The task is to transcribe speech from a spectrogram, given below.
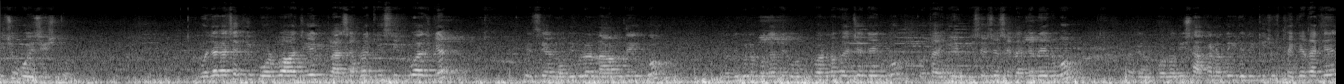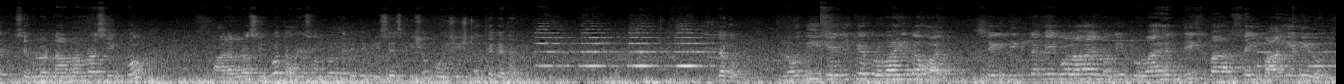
কিছু বৈশিষ্ট্য। বোঝা গেছে কি পড়ব আজকে? ক্লাসে আমরা কি শিখব আজকে? এশিয়ার নদীগুলোর নাম দেখব। নদীগুলো কোথা থেকে উৎপন্ন হয়েছে দেখব, কোথায় গিয়ে বিশেষে সেটাকে দেখব। নদী শাখা নদী যদি কিছু থেকে থাকে, সেগুলোর নাম আমরা শিখব। আর আমরা শিখব তাদের সম্পর্কে যদি বিশেষ কিছু বৈশিষ্ট্য থেকে থাকে। দেখো, নদী যেদিকে প্রবাহিত হয়, সেই দিকটাকেই বলা হয় নদীর প্রবাহের দিক বা সেই বাহিনী নদী।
